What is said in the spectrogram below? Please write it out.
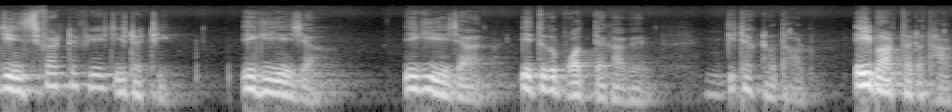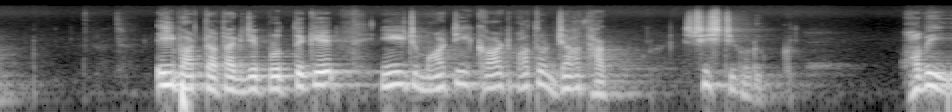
যে ইন্সপায়ারটা পেয়েছি এটা ঠিক। এগিয়ে যা এগিয়ে যা, এ তোকে পথ দেখাবে। এটা একটা দারুণ। এই বার্তাটা থাক। এই বার্তা থাক যে প্রত্যেকে ইট, মাটি, কাঠ, পাথর যা থাক, সৃষ্টি করুক। হবেই।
